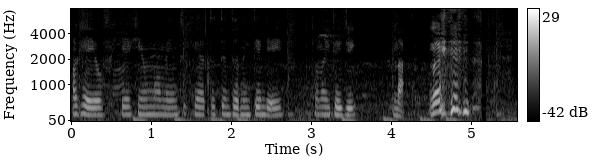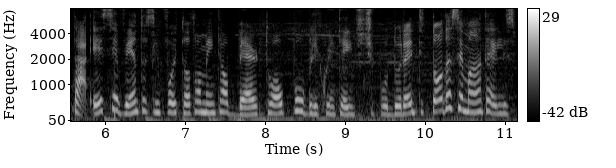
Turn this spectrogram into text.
Ok, eu fiquei aqui um momento que eu tô tentando entender, então não entendi nada. Tá, esse evento assim foi totalmente aberto ao público, entende? Tipo, durante toda a semana eles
